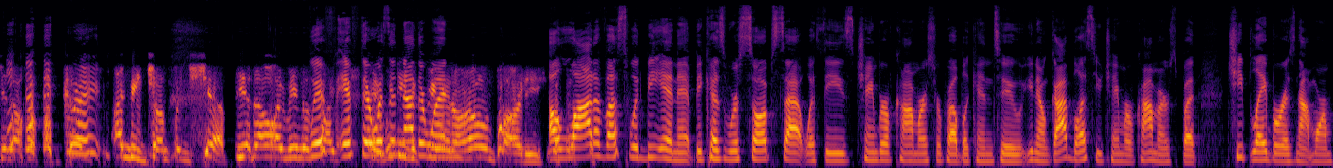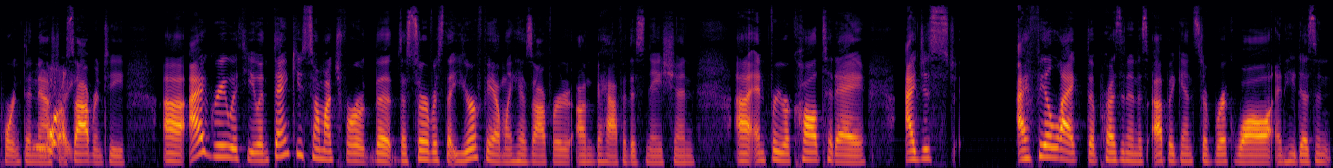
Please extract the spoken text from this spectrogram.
you know, if I could, right. I'd be jumping ship. You know, I mean, if, like, if there was hey, another one, our own party, a lot of us would be in it because we're so upset with these Chamber of Commerce Republicans who, you know, God bless you, Chamber of Commerce, but cheap labor is not more important than national right. sovereignty. Uh, I agree with you, and thank you so much for the the service that your family has offered on behalf of this nation, uh, and for your call today. I just I feel like the president is up against a brick wall and he doesn't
